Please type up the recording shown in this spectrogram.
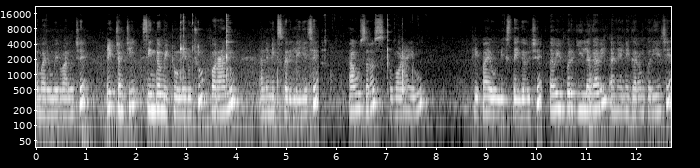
તમારે ઉમેરવાનું છે. એક ચમચી સિંધો મીઠું ઉમેરું છું, ફરાળનું, અને મિક્સ કરી લઈએ છીએ. આવું સરસ વણા એવું, થેપા એવું મિક્સ થઈ ગયું છે. તવી ઉપર ઘી લગાવી અને એને ગરમ કરીએ છીએ.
